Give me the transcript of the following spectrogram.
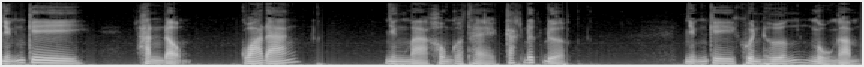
những cái hành động quá đáng, nhưng mà không có thể cắt đứt được những cái khuynh hướng ngủ ngầm.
